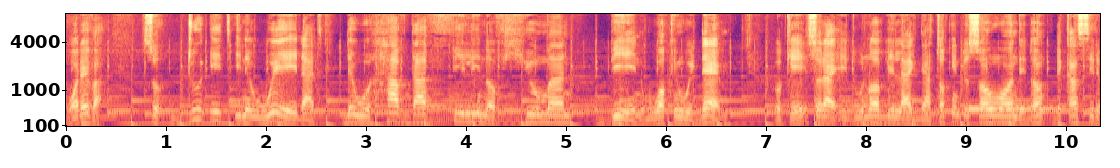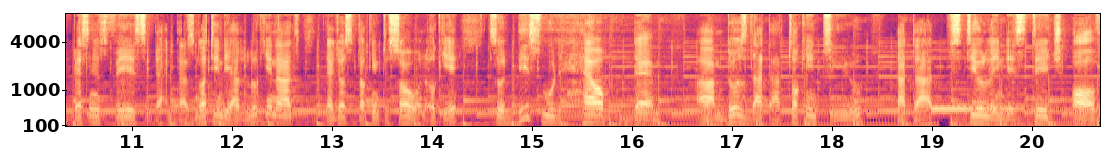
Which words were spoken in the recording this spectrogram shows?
whatever. So do it in a way that they will have that feeling of human being working with them okay? So that it will not be like they're talking to someone they don't they can't see the person's face that there's nothing they are looking at they're just talking to someone okay? So this would help them um, those that are talking to you that are still in the stage of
